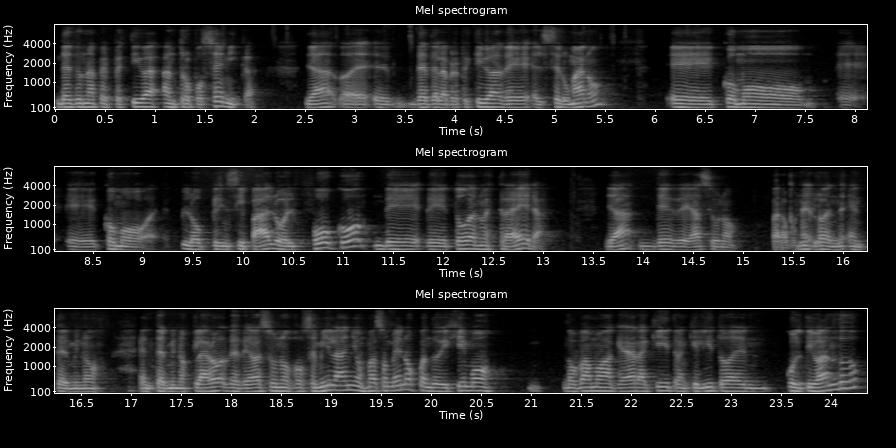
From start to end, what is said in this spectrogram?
desde una perspectiva antropocénica, ¿ya? Eh, desde la perspectiva del ser humano como, como lo principal o el foco de, de, toda nuestra era, ¿ya? desde hace unos, para ponerlo en, en términos en términos claros, desde hace unos 12.000 años más o menos, cuando dijimos nos vamos a quedar aquí tranquilitos en cultivando.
